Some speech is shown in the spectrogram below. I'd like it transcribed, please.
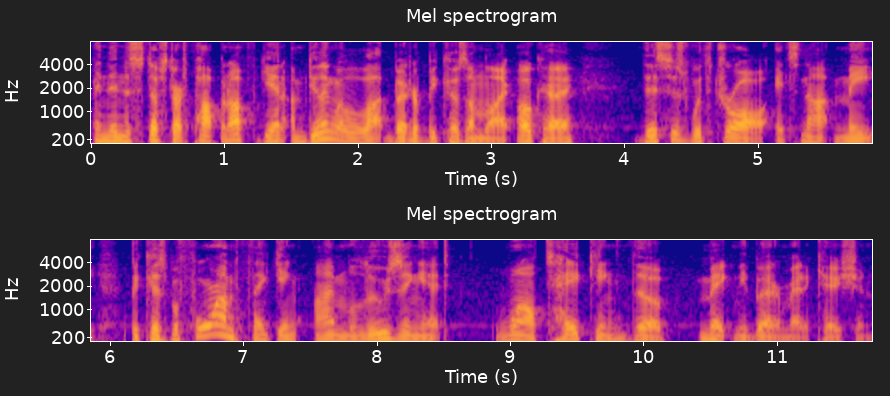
and then the stuff starts popping off again, I'm dealing with it a lot better because I'm like, okay, this is withdrawal. It's not me. Because before I'm thinking I'm losing it while taking the make me better medication.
